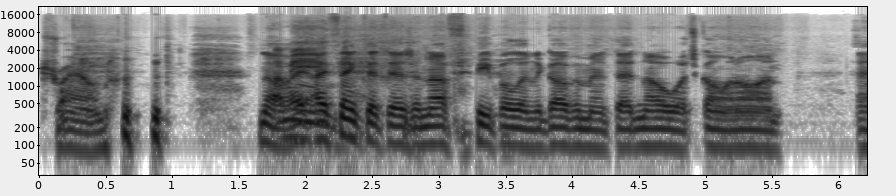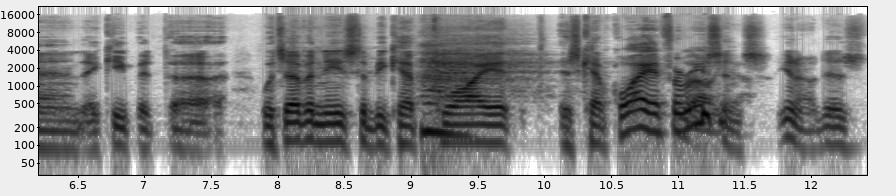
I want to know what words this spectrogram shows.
drown. no, I I, mean- I, think that there's enough people in the government that know what's going on, and they keep it. Uh, whatever needs to be kept quiet is kept quiet for Well, reasons. You know, there's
